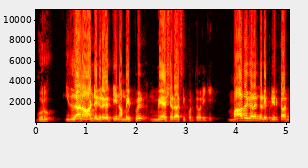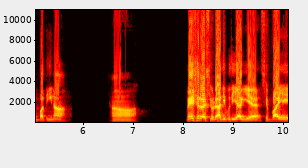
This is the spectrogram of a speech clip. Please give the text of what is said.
குரு. இதுதான் ஆண்டு கிரகத்தின் அமைப்பு மேஷராசி பொறுத்த வரைக்கும் மாத கிரகங்கள் எப்படி இருக்காங்கன்னு பார்த்தீங்கன்னா மேஷராசியோட அதிபதியாகிய செவ்வாயே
